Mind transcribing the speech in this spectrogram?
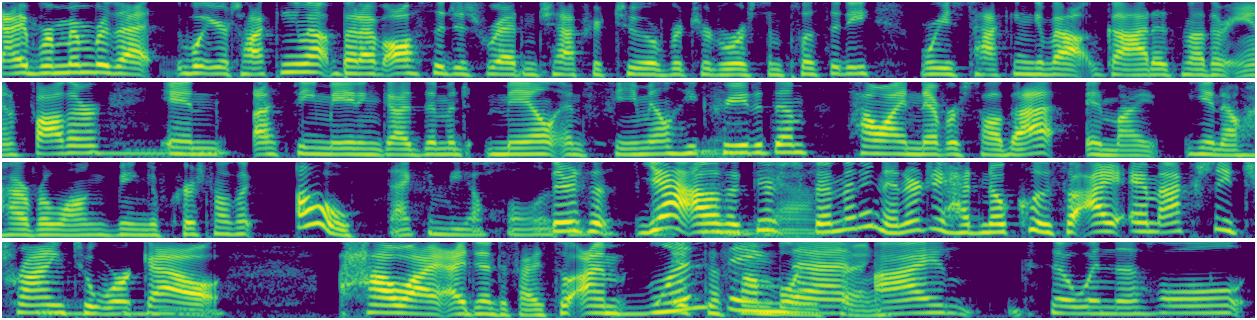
I remember that what you're talking about. But I've also just read in chapter two of Richard Rohr's Simplicity, where he's talking about God as mother and father, and us being made in God's image, male and female. He created them. How I never saw that in my you know however long being of Christian. I was like, oh, that can be a whole. there's a yeah. I was like, there's Yeah. feminine energy. I had no clue. So I am actually trying to work mm-hmm. out how I identify. So I'm One it's a thing fumbling that thing. I so when the whole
